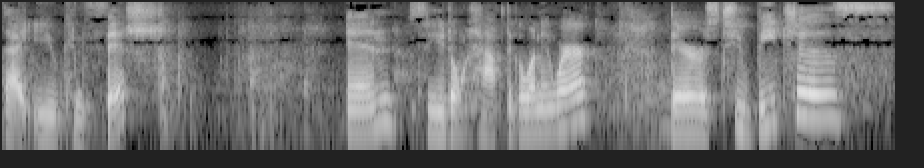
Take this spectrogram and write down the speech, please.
that you can fish in, so you don't have to go anywhere. There's two beaches.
